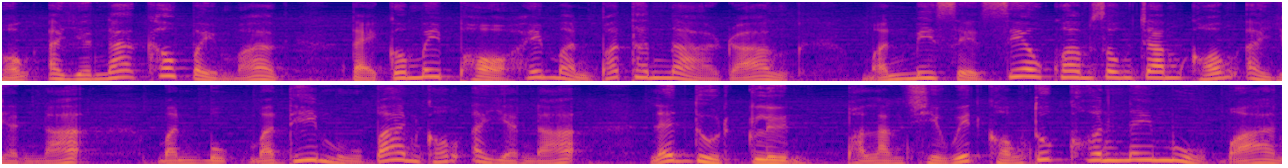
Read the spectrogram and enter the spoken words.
ของอายนะเข้าไปมาก แต่ก็ไม่พอให้มันพัฒนาร่าง มันมีเศษเสี้ยวความทรงจำของอายนะ มันบุกมาที่หมู่บ้านของอายนะ และดูดกลืนพลังชีวิตของทุกคนในหมู่บ้าน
